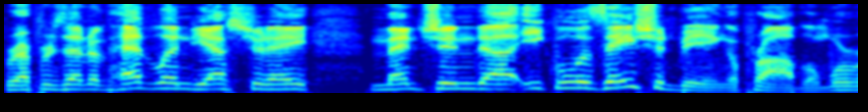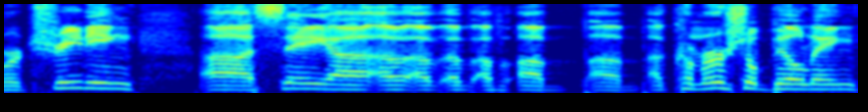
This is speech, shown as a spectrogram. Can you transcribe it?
Representative Headland yesterday mentioned uh, equalization being a problem, where we're treating, uh, say, a, a, a, a commercial building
